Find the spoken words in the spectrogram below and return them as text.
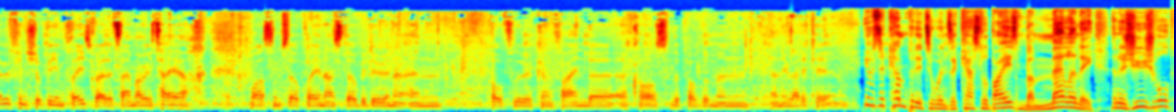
everything should be in place by the time I retire. Whilst I'm still playing, I'll still be doing it, and hopefully we can find a, a cause to the problem and, and eradicate it. He was accompanied to Windsor Castle by his mum Melanie, and as usual,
